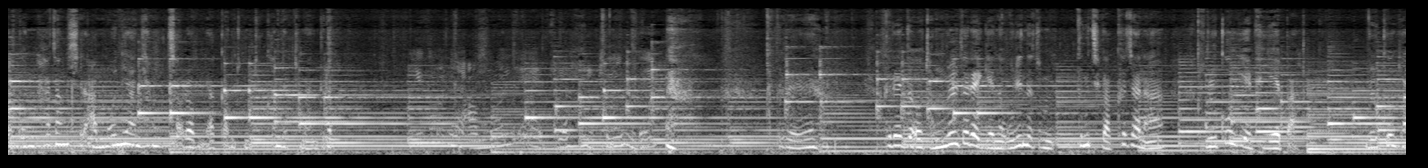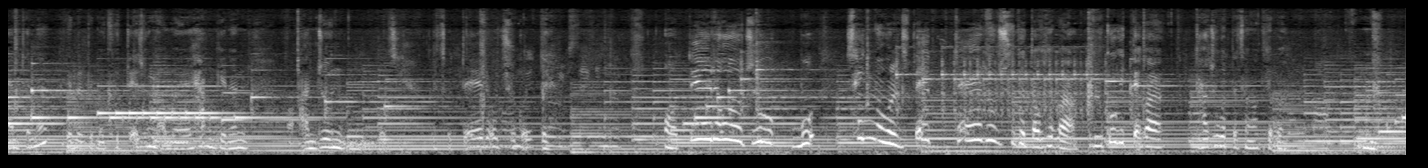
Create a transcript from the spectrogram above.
약간 화장실 암모니아 향처럼 약간 그래도 동물들에게는 우리는 좀 등치가 크잖아. 물고기에 비해봐. 물고기한테는 예를 들면 그 떼죽나무의 향기는 어, 안 좋은 거지. 그래서 때려 죽었대. 좀 세긴 하다. 어, 때려 죽, 뭐, 생명을 때, 때려 죽었다고 해봐. 물고기 떼가 다 죽었다 생각해봐. 응.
